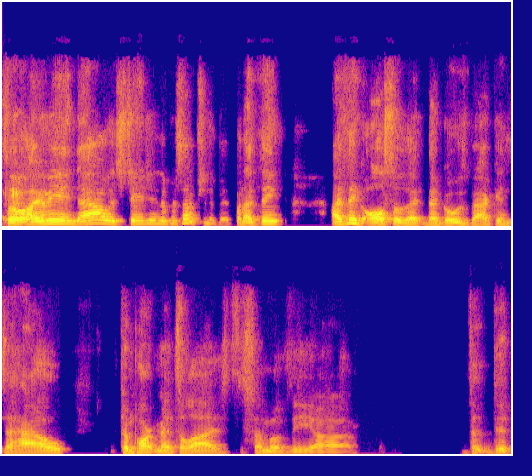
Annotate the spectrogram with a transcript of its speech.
so i mean now it's changing the perception a bit but i think i think also that that goes back into how compartmentalized some of the uh the, the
